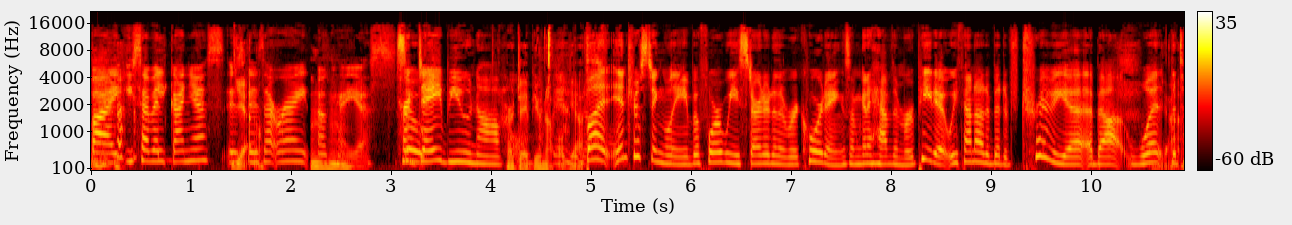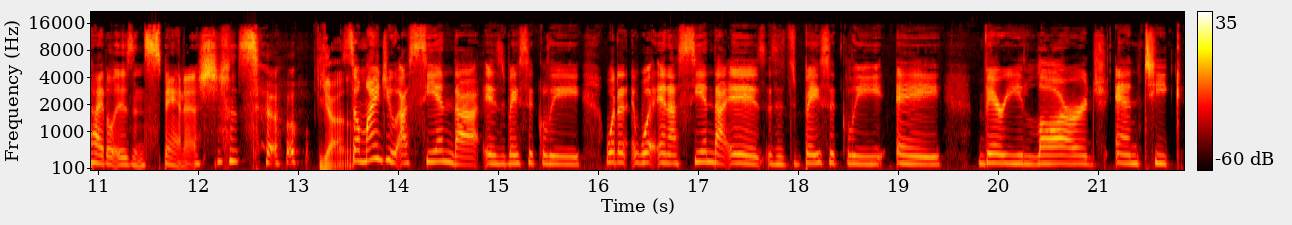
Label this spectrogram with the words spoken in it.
by Isabel Cañas. Is, Yeah. is that right? Okay, yes. Her So- debut novel. Her debut novel, yes. But interestingly, before we started the recordings, I'm going to have them repeat it. We found out a bit of trivia about what Yeah. the title is in Spanish. so, yeah. So mind you, hacienda is basically what a, what an hacienda is. Is it's basically a very large antique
